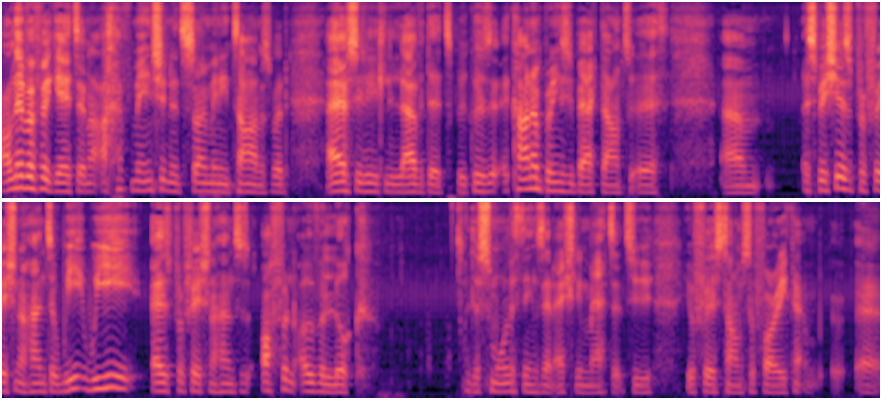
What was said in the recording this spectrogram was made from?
I'll never forget and i've mentioned it so many times but i absolutely loved it because it kind of brings you back down to earth. Um, especially as a professional hunter, we we as professional hunters often overlook the smaller things that actually matter to your first time safari com- uh,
